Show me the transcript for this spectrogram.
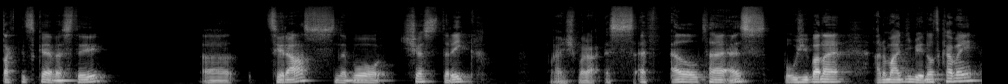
taktické vesty, Ciras nebo Chest Rig, SFLTS, používané armádními jednotkami.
